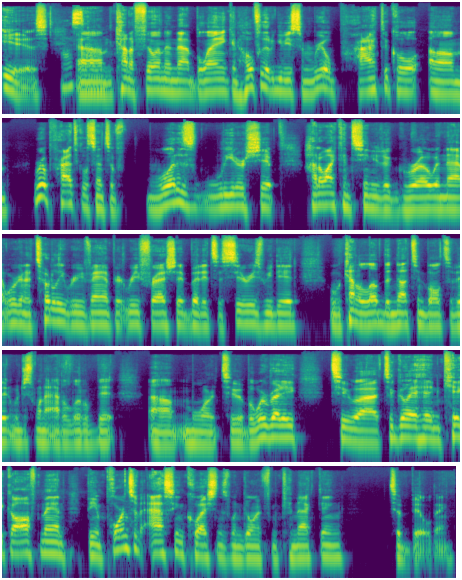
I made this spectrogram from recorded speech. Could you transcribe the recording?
Is. Awesome. Um, kind of filling in that blank, and hopefully it'll give you some real practical, um, real practical sense of what is leadership? How do I continue to grow in that? We're going to totally revamp it, refresh it, but it's a series we did. We kind of love the nuts and bolts of it, and we just want to add a little bit um, more to it. But we're ready to uh, to go ahead and kick off, man. The importance of asking questions when going from connecting to building.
